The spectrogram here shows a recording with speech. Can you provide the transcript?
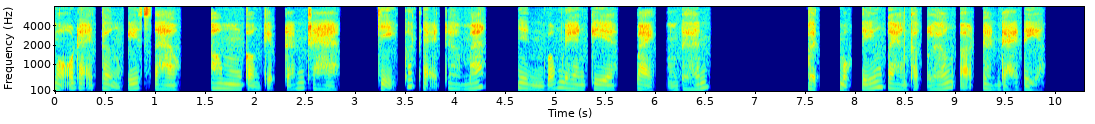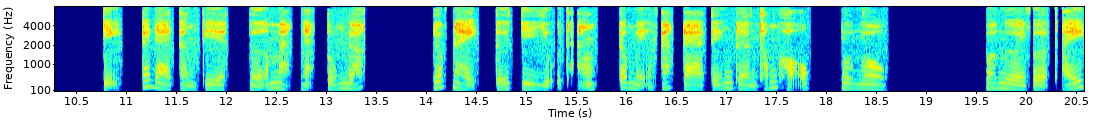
Mổ đại thần phía sau, ông còn kịp tránh ra, chỉ có thể trơ mắt nhìn bóng đen kia bay thẳng đến. Vịt một tiếng vang thật lớn ở trên đại điện. chị cái đại thần kia ngửa mặt ngã xuống đất. Lúc này tứ chi dụ thẳng trong miệng phát ra tiếng rên thống khổ, ngô ngô. Mọi người vừa thấy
